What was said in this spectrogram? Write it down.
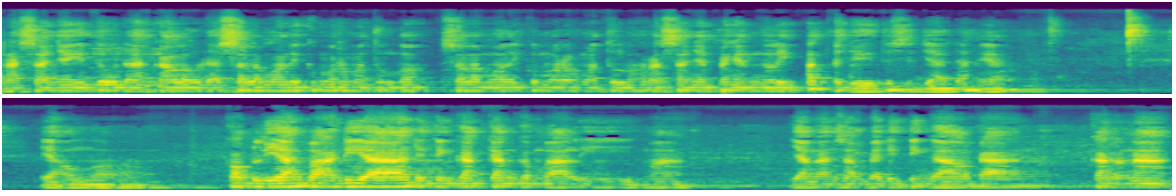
rasanya itu udah kalau udah assalamualaikum warahmatullah assalamualaikum warahmatullah rasanya pengen ngelipat aja itu sejadah ya. Ya Allah. Qobliyah Ba'diyah ditingkatkan kembali ma. Jangan sampai ditinggalkan. Karena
